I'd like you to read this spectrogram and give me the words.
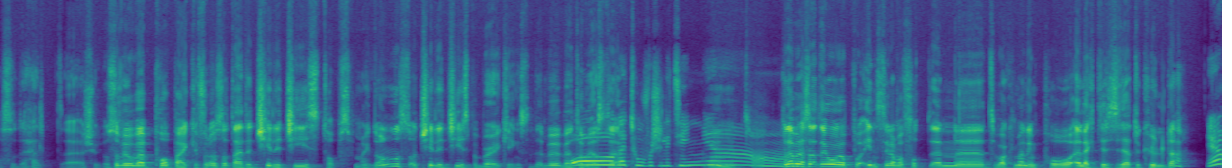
Altså, det er helt uh, sjukt. Og så vil hun bare påpeke for oss at det heter chili cheese tops på McDonald's og chili cheese på Burger King. Så det bør vi bare ta med oss Å, det er to forskjellige ting, ja. Kan jeg bare si at jeg også på Instagram har fått en uh, tilbakemelding på elektrisitet og kulde. Ja.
